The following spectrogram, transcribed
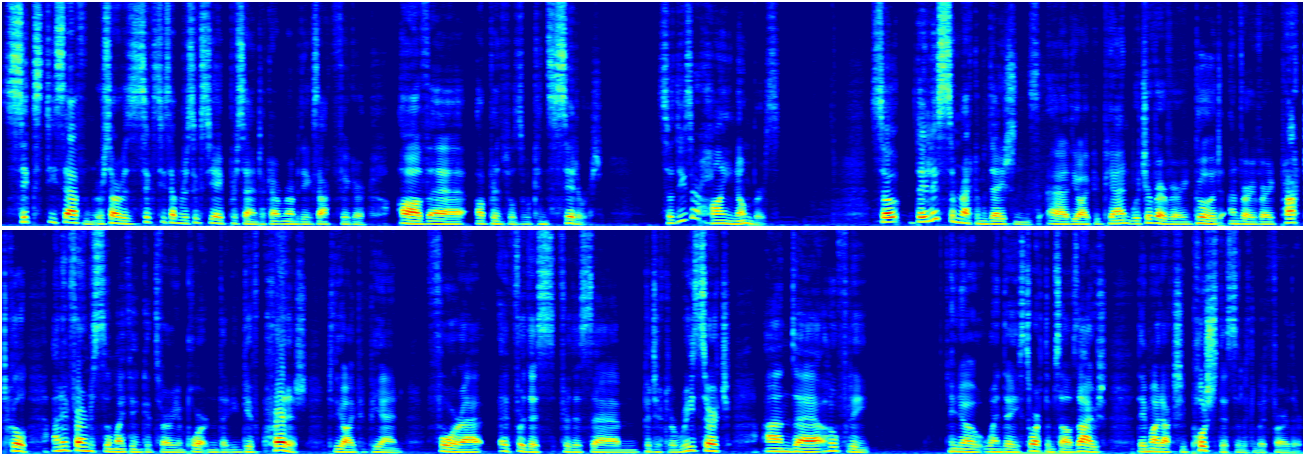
67 or sorry, was 67 or 68%, I can't remember the exact figure, of, uh, of principals would consider it. So these are high numbers. So they list some recommendations, uh, the IPPN, which are very, very good and very, very practical. And in fairness to them, I think it's very important that you give credit to the IPPN for uh, for this for this um, particular research, and uh, hopefully, you know, when they sort themselves out, they might actually push this a little bit further.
